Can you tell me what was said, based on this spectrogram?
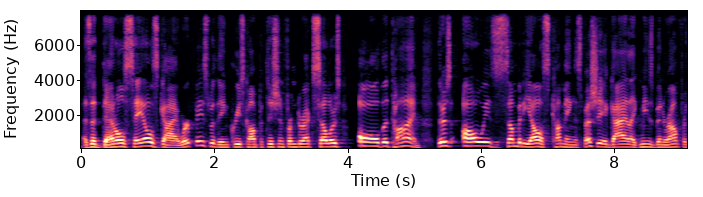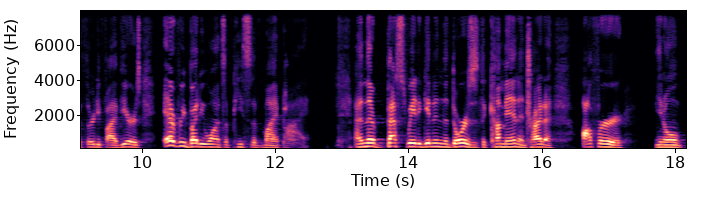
As a dental sales guy, we're faced with increased competition from direct sellers all the time. There's always somebody else coming, especially a guy like me who's been around for 35 years. Everybody wants a piece of my pie. And their best way to get in the doors is to come in and try to offer, you know,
